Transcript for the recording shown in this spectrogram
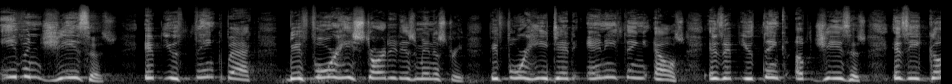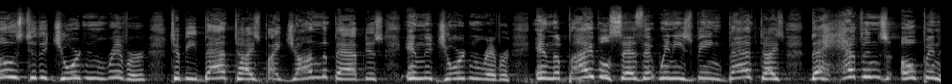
Even Jesus, if you think back, before he started his ministry, before he did anything else, is if you think of Jesus, is he goes to the Jordan River to be baptized by John the Baptist in the Jordan River. And the Bible says that when he's being baptized, the heavens open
